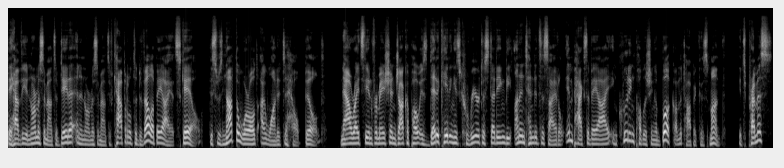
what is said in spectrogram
They have the enormous amounts of data and enormous amounts of capital to develop AI at scale. This was not the world I wanted to help build. Now, writes the information, Jacopo is dedicating his career to studying the unintended societal impacts of AI, including publishing a book on the topic this month. Its premise?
